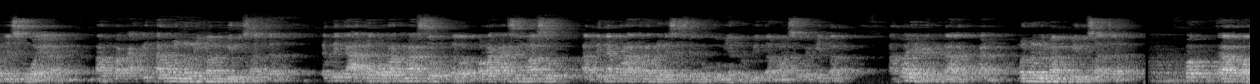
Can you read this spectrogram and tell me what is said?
penyesuaian? Apakah kita menerima begitu saja? Ketika ada orang masuk, orang asing masuk, artinya peraturan dari sistem hukum yang berbeda masuk ke kita, apa yang kita lakukan? Menerima begitu saja? Pe apa?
